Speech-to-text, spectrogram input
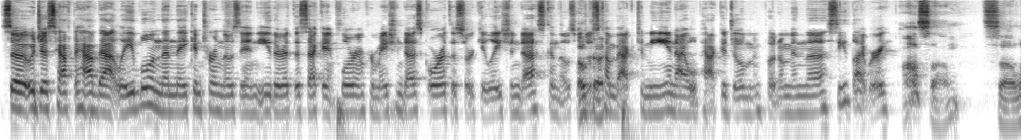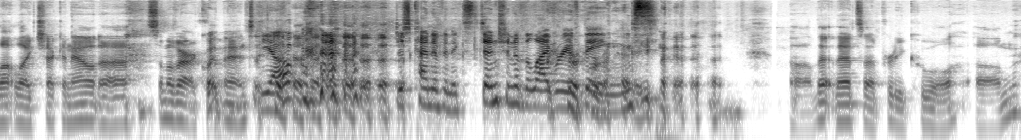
So it would just have to have that label, and then they can turn those in either at the second floor information desk or at the circulation desk, and those will just come back to me, and I will package them and put them in the seed library. awesome. It's a lot like checking out uh, some of our equipment. Yep. Just kind of an extension of the library of things. Right. uh, that that's uh, pretty cool. Um,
